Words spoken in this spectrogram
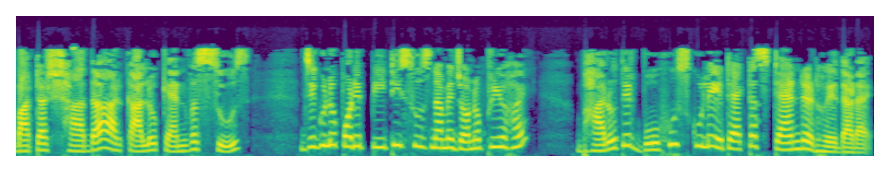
বাটার সাদা আর কালো ক্যানভাস সুজ, যেগুলো পরে পিটি সুজ নামে জনপ্রিয় হয়, ভারতের বহু স্কুলে এটা একটা স্ট্যান্ডার্ড হয়ে দাঁড়ায়।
